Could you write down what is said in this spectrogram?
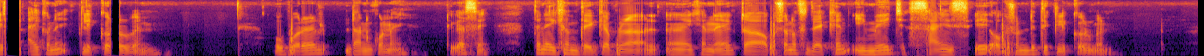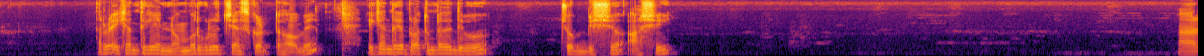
এই আইকনে ক্লিক করবেন। উপরের ডান কোণে, ঠিক আছে? দেন এখান থেকে আপনারা এখানে একটা অপশন আছে, দেখেন ইমেজ সাইজ এই অপশনটিতে ক্লিক করবেন। তারপর এখান থেকে এই নম্বরগুলো চেঞ্জ করতে হবে। এখান থেকে প্রথমটাতে দিব চব্বিশশো আশি। আর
